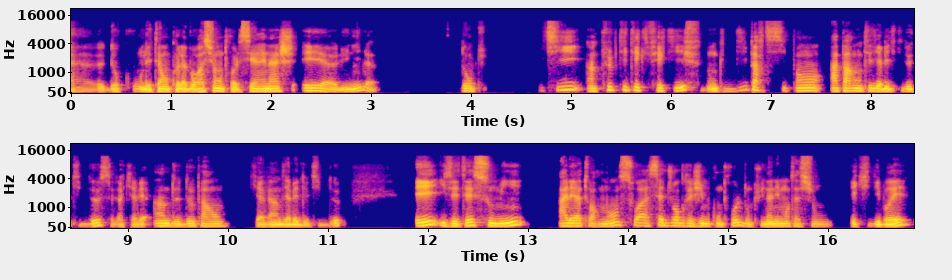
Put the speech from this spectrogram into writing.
Euh, donc on était en collaboration entre le CRNH et euh, l'UNIL. Donc Ici, un plus petit effectif, donc 10 participants apparentés diabétiques de type 2, c'est-à-dire qu'il y avait un de deux parents qui avait un diabète de type 2, et ils étaient soumis aléatoirement soit à 7 jours de régime contrôle, donc une alimentation équilibrée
